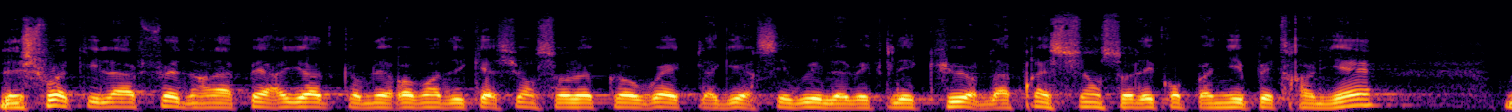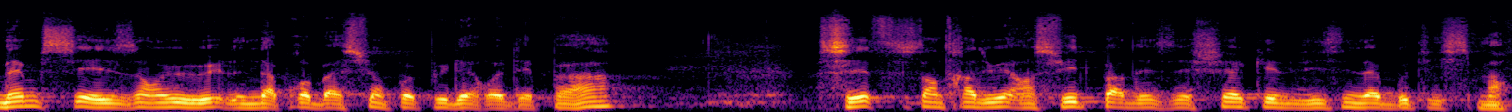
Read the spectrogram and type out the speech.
Les choix qu'il a faits dans la période, comme les revendications sur le Koweït, la guerre civile avec les Kurdes, la pression sur les compagnies pétrolières, même s'ils ont eu une approbation populaire au départ, se sont traduits ensuite par des échecs et des inaboutissements.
